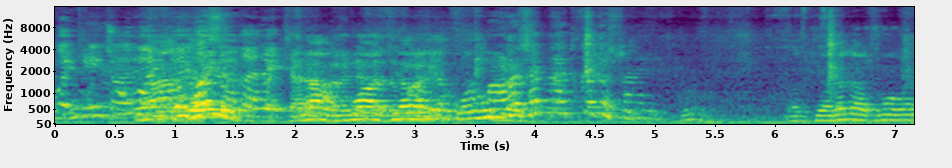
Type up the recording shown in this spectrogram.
કોઈ બીજું હોય તો શું કરે? ના, હું આ અત્યારે તો કોણ હું માણસ જ નથી કરે શું અત્યારે જ હાથમાં હોય.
